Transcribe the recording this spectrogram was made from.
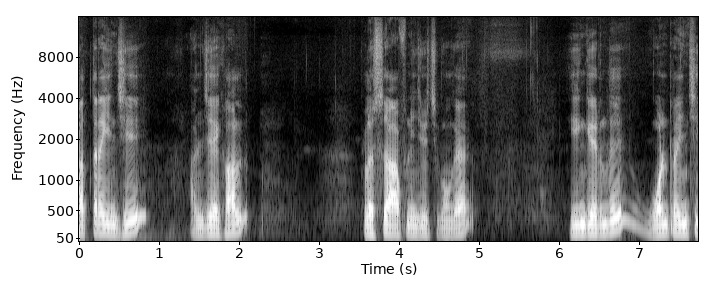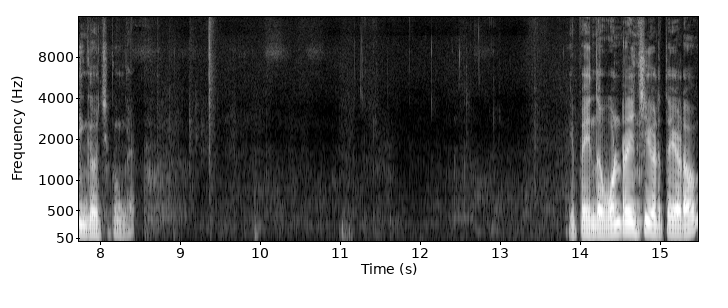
பத்தரை இன்ச்சு அஞ்சே கால் ப்ளஸ் ஆஃப் இன்ச்சு வச்சுக்கோங்க. இங்கேருந்து ஒன்றரை இன்ச்சு இங்கே வச்சுக்கோங்க. இப்போ இந்த ஒன்றரை இன்ச்சு எடுத்த இடம்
